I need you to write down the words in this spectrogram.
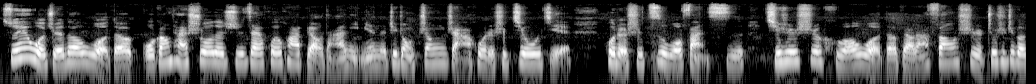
所以我觉得我的我刚才说的是在绘画表达里面的这种挣扎，或者是纠结，或者是自我反思，其实是和我的表达方式，就是这个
